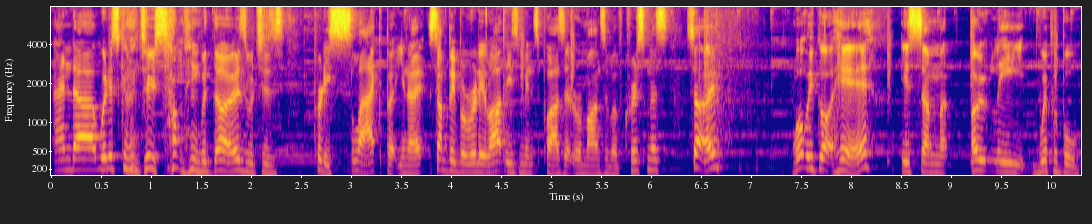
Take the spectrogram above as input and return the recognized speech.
And uh, we're just gonna do something with those, which is pretty slack, but you know, some people really like these mince pies, it reminds them of Christmas. So, what we've got here is some Oatly whippable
